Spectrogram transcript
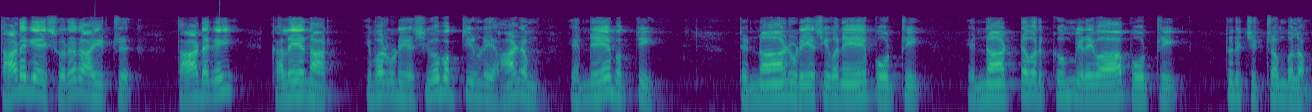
தாடகேஸ்வரர் ஆயிற்று. தாடகை கலையனார். இவருடைய சிவபக்தியினுடைய ஆழம் என்னே பக்தி. தென்னாடுடைய சிவனே போற்றி. எந்நாட்டவர்க்கும் இறைவா போற்றி திருச்சிற்றம்பலம்.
